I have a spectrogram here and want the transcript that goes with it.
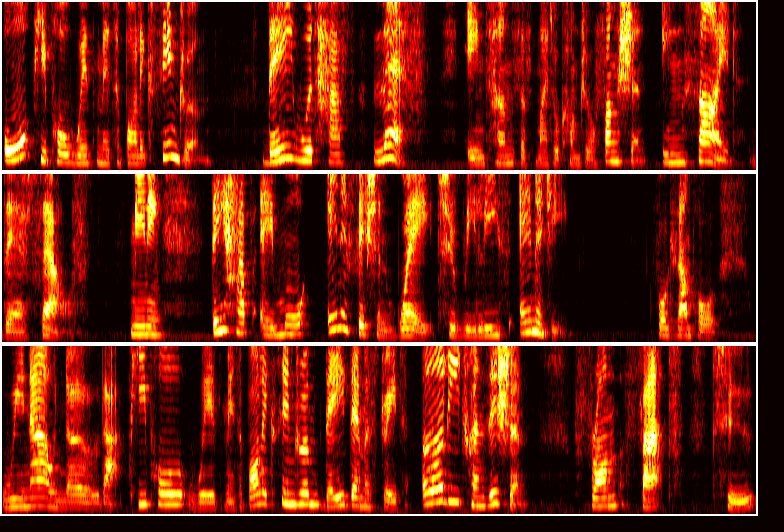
or people with metabolic syndrome, they would have less in terms of mitochondrial function inside their cells, meaning they have a more inefficient way to release energy. For example, we now know that people with metabolic syndrome they demonstrate early transition from fat to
